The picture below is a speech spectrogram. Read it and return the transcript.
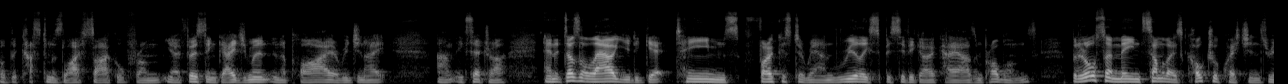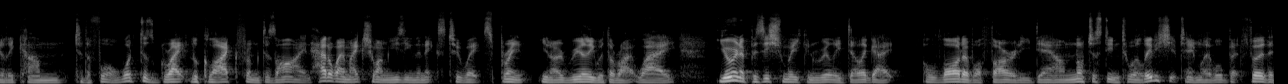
of the customer's life cycle from you know first engagement and apply, originate, um, etc. And it does allow you to get teams focused around really specific OKRs and problems. But it also means some of those cultural questions really come to the fore. What does great look like from design? How do I make sure I'm using the next two week sprint, you know, really with the right way? You're in a position where you can really delegate a lot of authority down, not just into a leadership team level, but further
